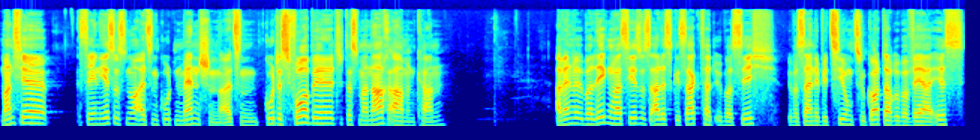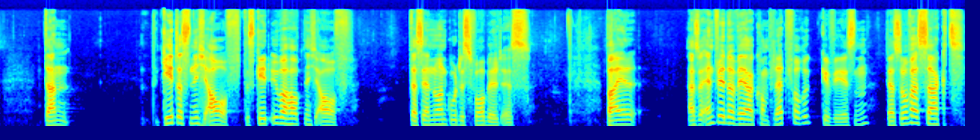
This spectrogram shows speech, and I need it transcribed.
Manche sehen Jesus nur als einen guten Menschen, als ein gutes Vorbild, das man nachahmen kann. Aber wenn wir überlegen, was Jesus alles gesagt hat über sich, über seine Beziehung zu Gott, darüber, wer er ist, dann geht das nicht auf. Das geht überhaupt nicht auf, dass er nur ein gutes Vorbild ist. Weil, also entweder wäre er komplett verrückt gewesen, wer sowas sagt,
